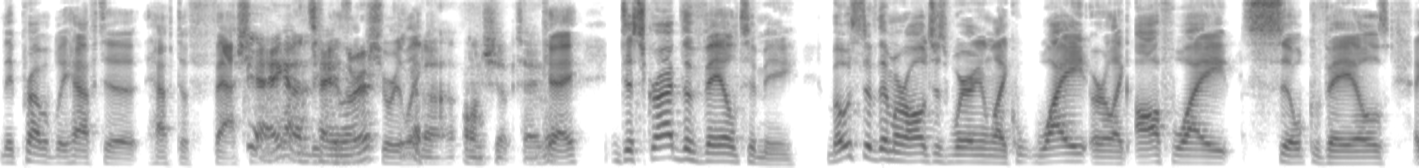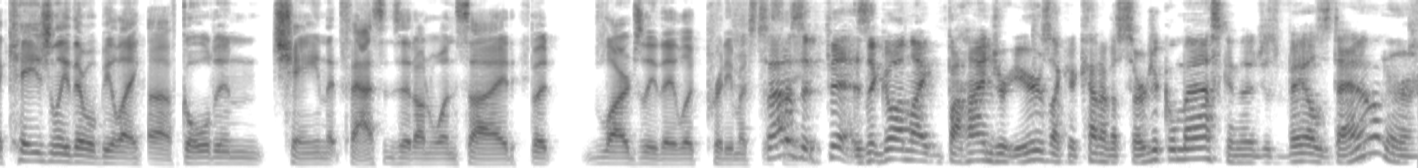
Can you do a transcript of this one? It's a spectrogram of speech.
they probably have to have to fashion. Yeah, you one gotta tailor it. Sure, You like on ship tailor. okay. Describe the veil to me. Most of them are all just wearing like white or like off white silk veils. Occasionally there will be like a golden chain that fastens it on one side, but largely they look pretty much the So how does it fit? Is it going like behind your ears, like a kind of a surgical mask, and then it just veils down, or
